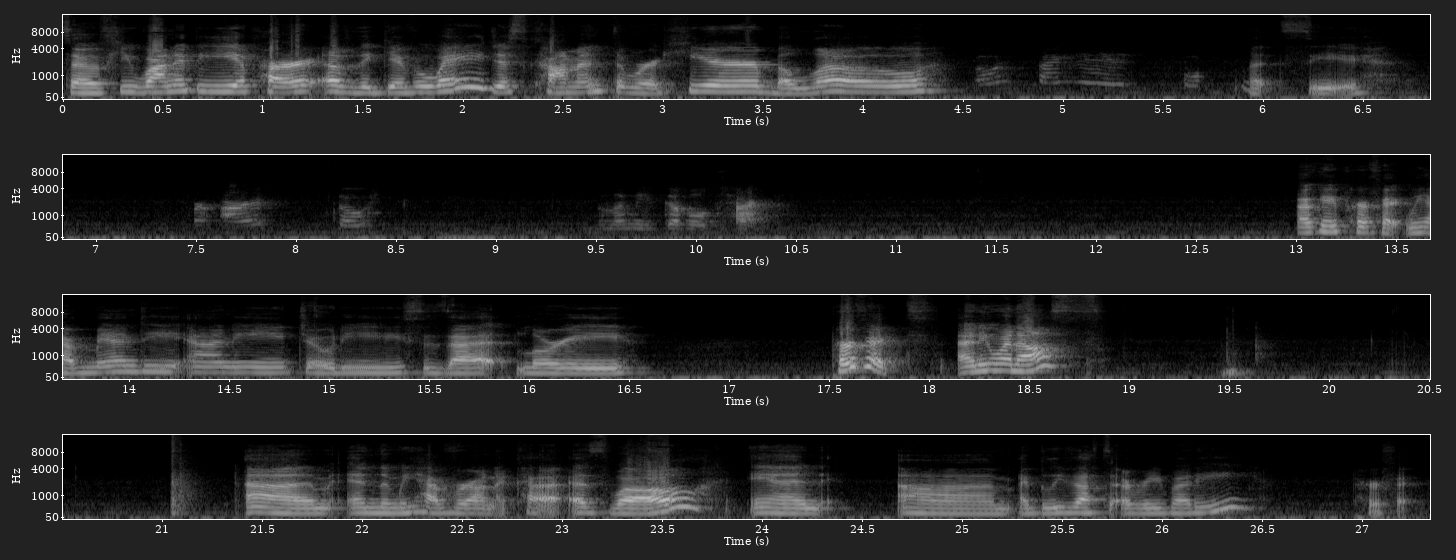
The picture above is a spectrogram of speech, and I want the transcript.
So if you want to be a part of the giveaway, just comment the word here below. Let's see. Let me double check. Okay, perfect. We have Mandy, Annie, Jody, Suzette, Lori. Perfect. Anyone else? Um, and then we have Veronica as well. And um, I believe that's everybody. Perfect.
